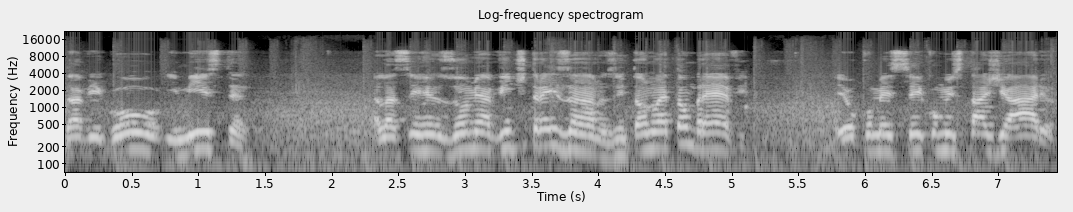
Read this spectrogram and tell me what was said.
da Vigol e Mister, ela se resume a 23 anos, então não é tão breve. Eu comecei como estagiário.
